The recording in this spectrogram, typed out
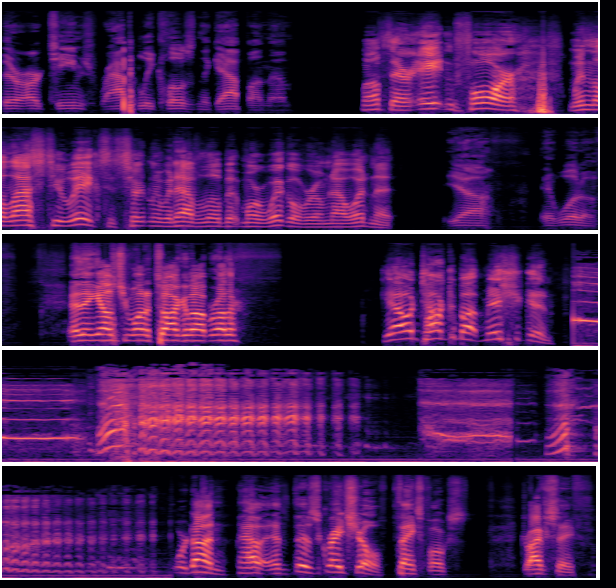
there are teams rapidly closing the gap on them. Well, if they're eight and four, win the last two weeks, it certainly would have a little bit more wiggle room now, wouldn't it? Yeah, it would have. Anything else you want to talk about, brother? Yeah, I would talk about Michigan. We're done. This is a great show. Thanks, folks. Drive safe.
